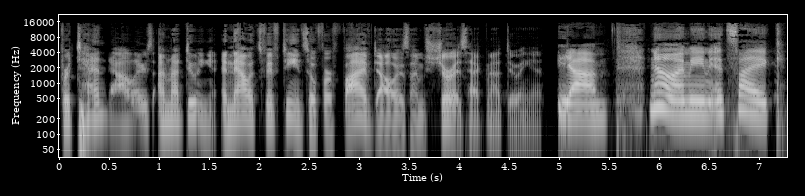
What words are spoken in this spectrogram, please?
for ten dollars, I'm not doing it, and now it's fifteen. So for five dollars, I'm sure as heck not doing it. Yeah. No, I mean, it's like,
